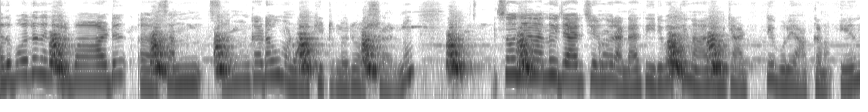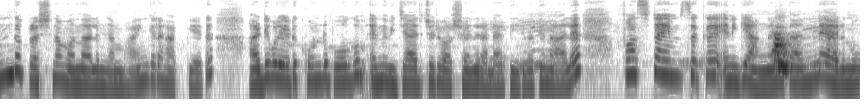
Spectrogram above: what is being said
അതുപോലെ തന്നെ ഒരുപാട് സങ്കടവും ഉണ്ടാക്കിയിട്ടുള്ള ഒരു വർഷമായിരുന്നു. സോ ഞാൻ അന്ന് വിചാരിച്ചിരുന്നു രണ്ടായിരത്തി ഇരുപത്തി നാല് എനിക്ക് അടിപൊളിയാക്കണം. എന്ത് പ്രശ്നം വന്നാലും ഞാൻ ഭയങ്കര ഹാപ്പിയായിട്ട് അടിപൊളിയായിട്ട് കൊണ്ടുപോകും എന്ന് വിചാരിച്ചൊരു വർഷമായിരുന്നു രണ്ടായിരത്തി ഇരുപത്തി നാല് ഫസ്റ്റ് ടൈംസൊക്കെ എനിക്ക് അങ്ങനെ തന്നെയായിരുന്നു.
